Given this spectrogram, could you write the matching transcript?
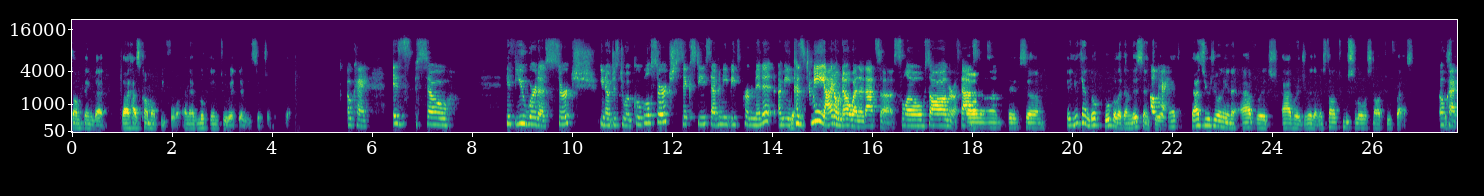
something that that has come up before and i've looked into it the research of it yeah. okay is so if you were to search you know just do a google search 60 70 beats per minute i mean because yeah. to me i don't know whether that's a slow song or a fast um, it's um, you can look google it and listen to okay. it that's usually an average average rhythm. It's not too slow. It's not too fast. Okay.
